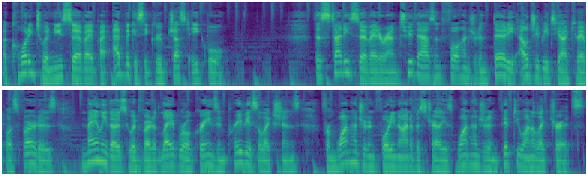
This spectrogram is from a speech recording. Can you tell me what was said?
according to a new survey by advocacy group Just Equal. The study surveyed around 2,430 LGBTIQA voters, mainly those who had voted Labor or Greens in previous elections, from 149 of Australia's 151 electorates.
